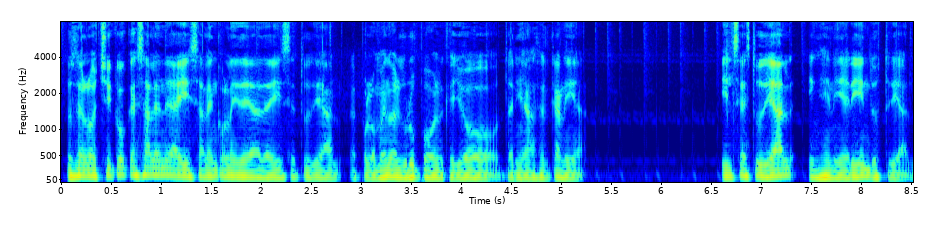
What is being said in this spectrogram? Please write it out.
Entonces los chicos que salen de ahí salen con la idea de irse a estudiar, eh, por lo menos el grupo en el que yo tenía cercanía, irse a estudiar ingeniería industrial.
